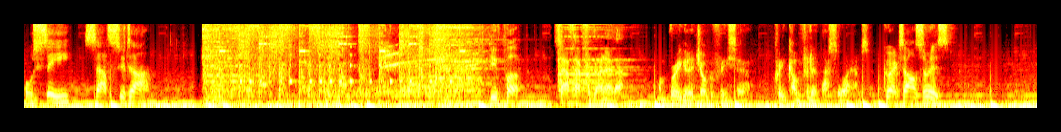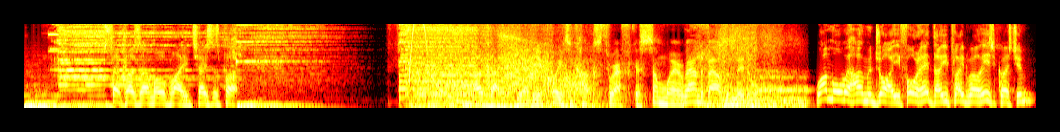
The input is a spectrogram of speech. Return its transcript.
Or C. South Sudan. You've put South Africa, I know that. I'm very good at geography, so pretty confident that's the right answer. Correct answer is. Step close home, well played. Chasers put. Okay. Yeah, the equator cuts through Africa somewhere around about the middle. One more, we're home and dry. You're four ahead, though. You played well. Here's your question.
